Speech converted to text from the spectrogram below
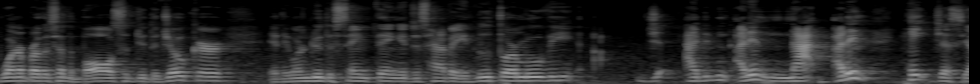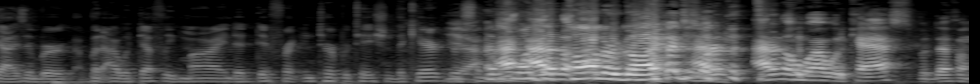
Warner Brothers had the balls to do the Joker. If they want to do the same thing and just have a Luthor movie, I didn't, I didn't not, I didn't hate Jesse Eisenberg, but I would definitely mind a different interpretation of the character. Yeah. I Somebody- just want I that don't know- taller guy. I just I don't, I don't know who I would cast, but definitely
